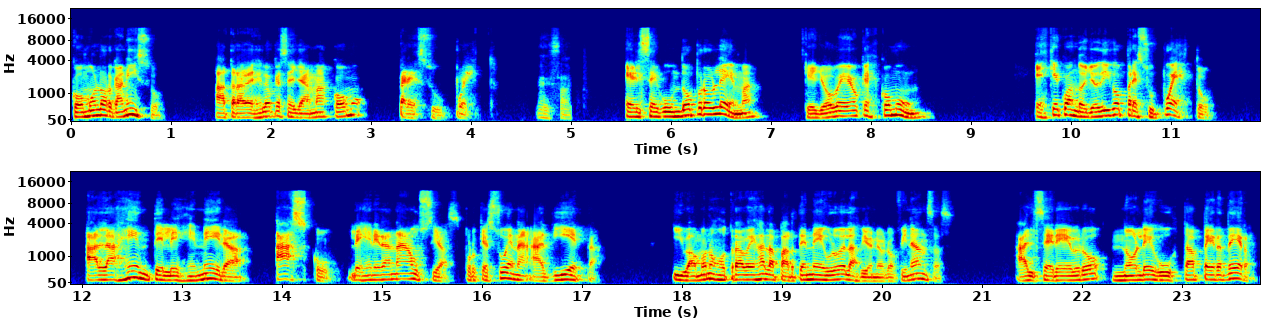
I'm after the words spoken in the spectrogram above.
¿cómo lo organizo? A través de lo que se llama como presupuesto. Exacto. El segundo problema que yo veo que es común es que cuando yo digo presupuesto, a la gente le genera asco, le genera náuseas, porque suena a dieta. Y vámonos otra vez a la parte neuro de las bioneurofinanzas. Al cerebro no le gusta perder.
